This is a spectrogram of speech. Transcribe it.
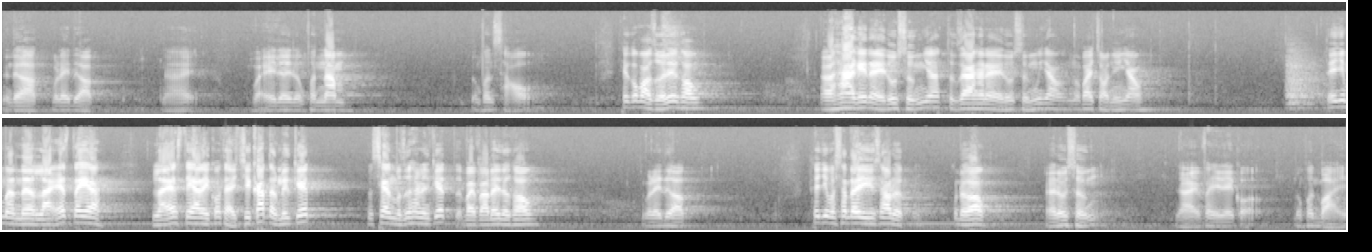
Được vào đây được. Đấy. Vậy đây đồng phân 5 đồng phân 6 thế có vào dưới đây không? À, hai cái này đối xứng nhá. Thực ra hai này đối xứng với nhau nó vai trò như nhau. Thế nhưng mà là este. Là este này có thể chia cắt được liên kết. Nó xen vào giữa hai liên kết. Vậy vào đây được không? Vào đây được thế nhưng mà sang đây thì sao được? Có được không? Đấy, đối xứng. Đấy vậy đây có đồng phân bảy.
